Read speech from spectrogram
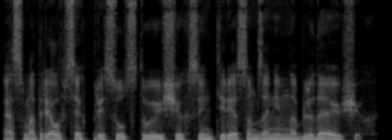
осмотрел всех присутствующих с интересом за ним наблюдающих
